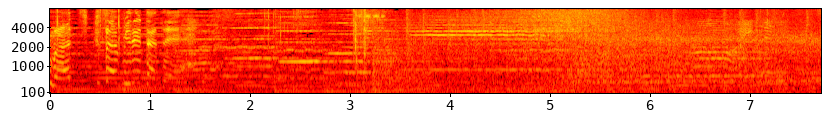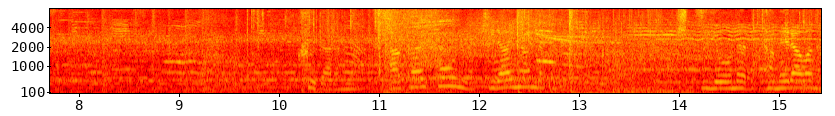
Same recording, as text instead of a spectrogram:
待ちくたびれたぜ。くだらない赤い行為は嫌いなんだけど。必要ならためらわないうん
